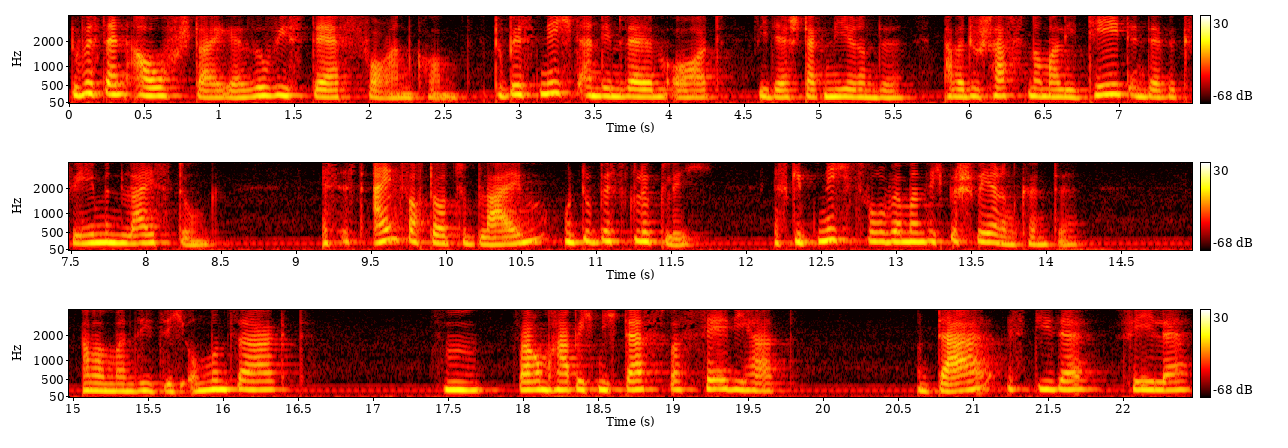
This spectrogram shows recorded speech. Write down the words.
Du bist ein Aufsteiger, so wie Steph vorankommt. Du bist nicht an demselben Ort wie der Stagnierende, aber du schaffst Normalität in der bequemen Leistung. Es ist einfach dort zu bleiben und du bist glücklich. Es gibt nichts, worüber man sich beschweren könnte. Aber man sieht sich um und sagt, hm, warum habe ich nicht das, was Sadie hat? Und da ist dieser Fehler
